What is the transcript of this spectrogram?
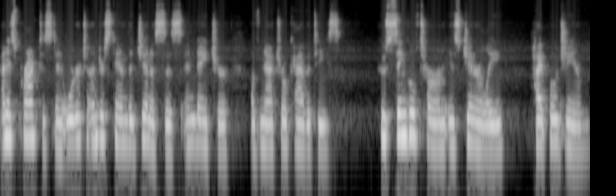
and is practiced in order to understand the genesis and nature of natural cavities, whose single term is generally hypogeum.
